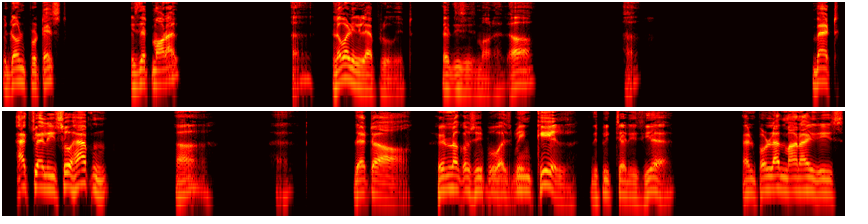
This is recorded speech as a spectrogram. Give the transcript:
you don't protest? Is that moral? Nobody will approve it, that this is moral. Oh. But actually, so happened uh, that uh, Hiranyakashipu was being killed. The picture is here. And Prahlad Maharaj is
